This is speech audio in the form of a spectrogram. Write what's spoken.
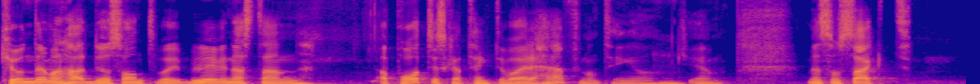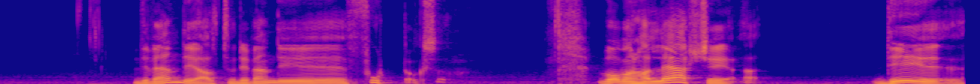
Kunder man hade och sånt blev nästan apatiska och tänkte vad är det här för någonting? Och, mm. Eh, men som sagt, det vänder ju alltid och det vänder ju fort också. Vad man har lärt sig, det är, ju,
